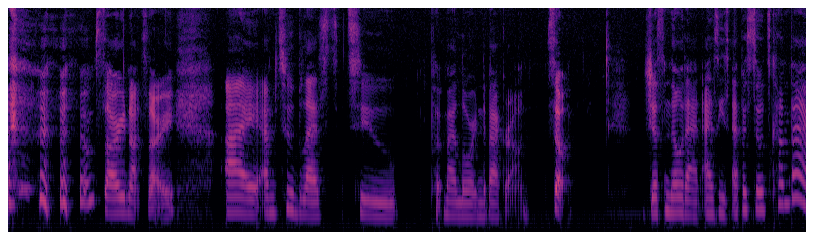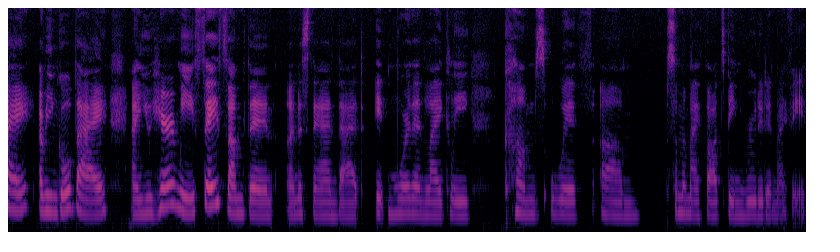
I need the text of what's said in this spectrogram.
I'm sorry, not sorry. I am too blessed to put my Lord in the background. So just know that as these episodes come by, I mean, go by, and you hear me say something, understand that it more than likely comes with um, some of my thoughts being rooted in my faith.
